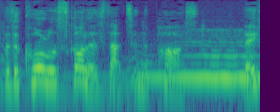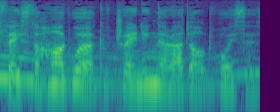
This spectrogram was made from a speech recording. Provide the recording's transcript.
For the choral scholars, that's in the past. They face the hard work of training their adult voices.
